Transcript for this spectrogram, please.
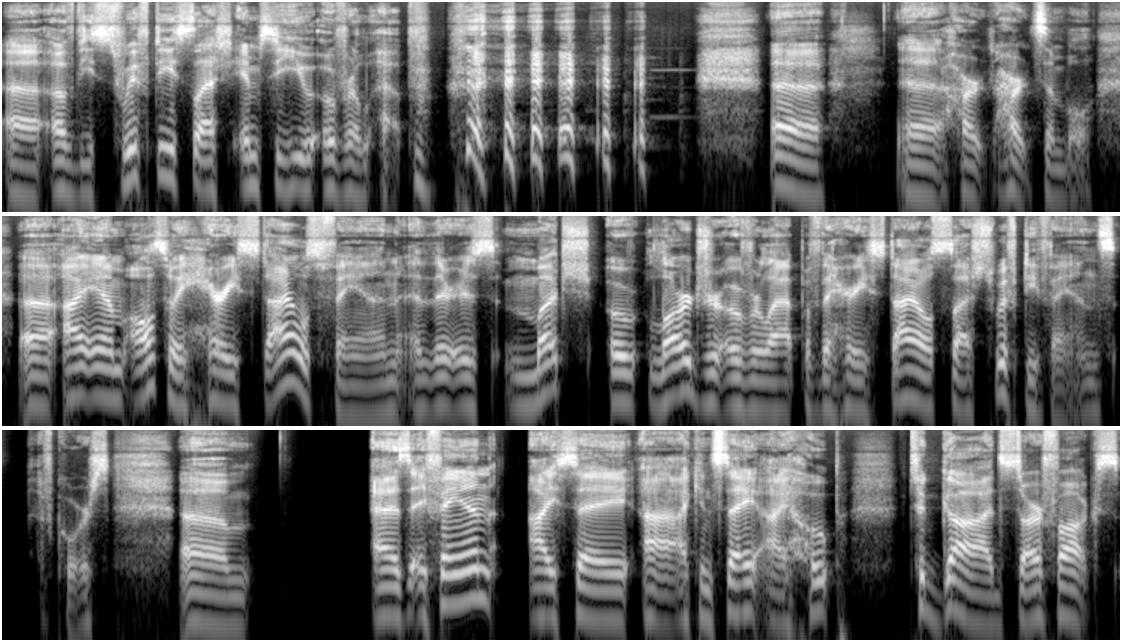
uh, of the Swifty slash MCU overlap. uh, uh, heart heart symbol. Uh, I am also a Harry Styles fan. There is much o- larger overlap of the Harry Styles slash Swifty fans, of course. Um, as a fan, I say uh, I can say I hope to God Star Fox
